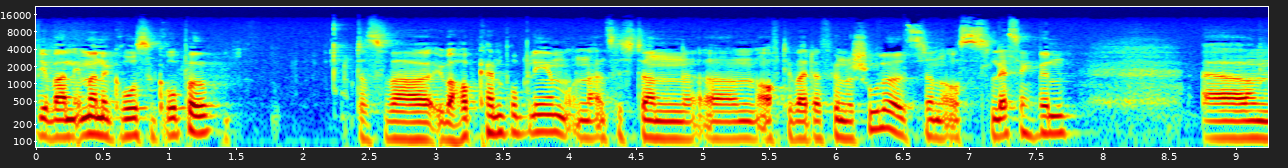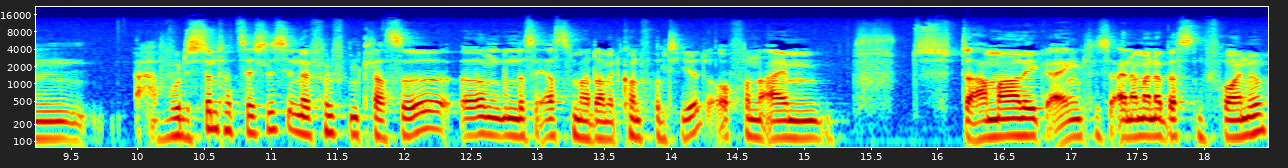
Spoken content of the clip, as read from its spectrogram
wir waren immer eine große Gruppe, das war überhaupt kein Problem. Und als ich dann ähm, auf die weiterführende Schule, als ich dann aus Lessing bin, ähm, wurde ich dann tatsächlich in der fünften Klasse ähm, dann das erste Mal damit konfrontiert, auch von einem damalig eigentlich einer meiner besten Freunde.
